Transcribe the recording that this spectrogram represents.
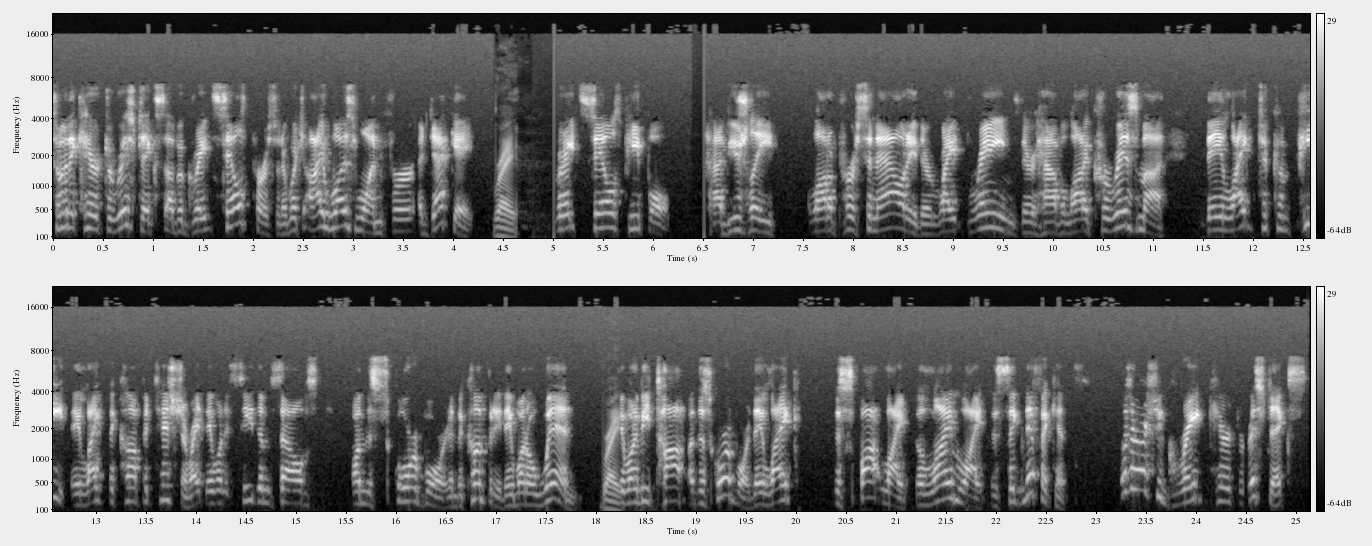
some of the characteristics of a great salesperson, of which I was one for a decade. Right. Great salespeople have usually a lot of personality. They're right brains. They have a lot of charisma. They like to compete. They like the competition, right? They want to see themselves on the scoreboard in the company. They want to win. Right. They want to be top of the scoreboard. They like the spotlight, the limelight, the significance. Those are actually great characteristics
